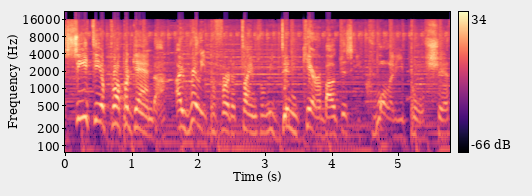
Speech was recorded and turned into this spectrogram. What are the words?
C-tier propaganda! I really prefer the times when we didn't care about this equality bullshit.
